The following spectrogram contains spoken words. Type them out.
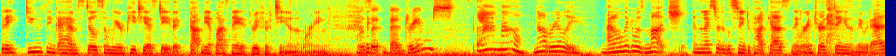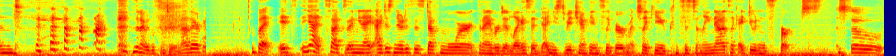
but I do think I have still some weird PTSD that got me up last night at 3:15 in the morning. was it bad dreams? Yeah, no, not really. Mm. I don't think it was much. And then I started listening to podcasts and they were interesting and then they would end. then I would listen to another. But it's, yeah, it sucks. I mean, I, I just noticed this stuff more than I ever did. Like I said, I used to be a champion sleeper, much like you, consistently. Now it's like I do it in spurts. So,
